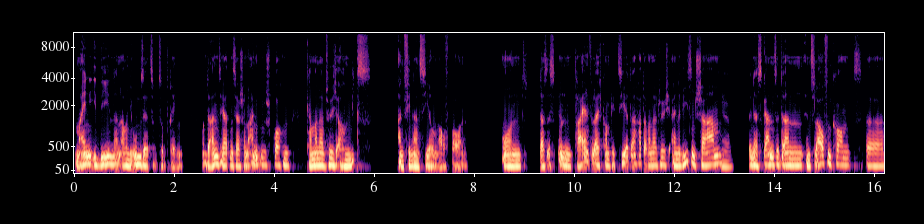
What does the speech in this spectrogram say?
meine Ideen dann auch in die Umsetzung zu bringen. Und dann, Sie hatten es ja schon angesprochen, kann man natürlich auch einen Mix an Finanzierung aufbauen. Und das ist in Teilen vielleicht komplizierter, hat aber natürlich einen Riesenscharme, ja. wenn das Ganze dann ins Laufen kommt. Äh,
